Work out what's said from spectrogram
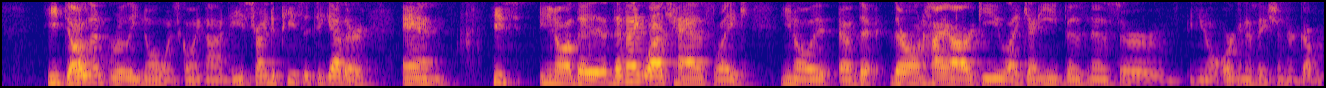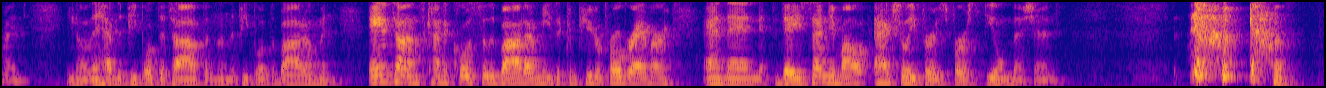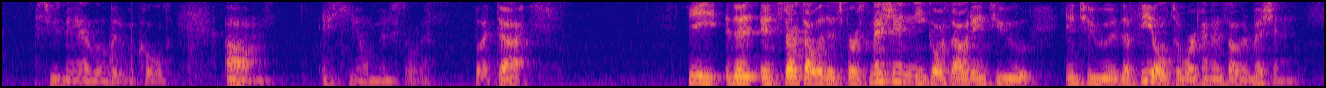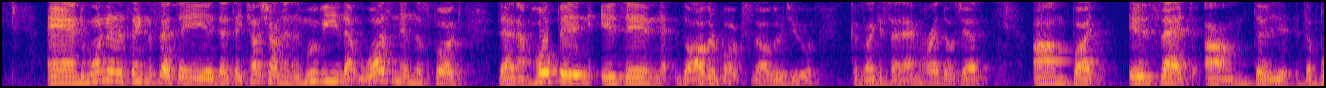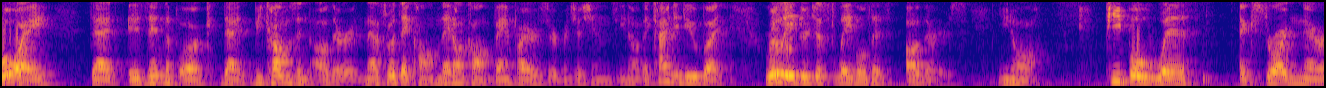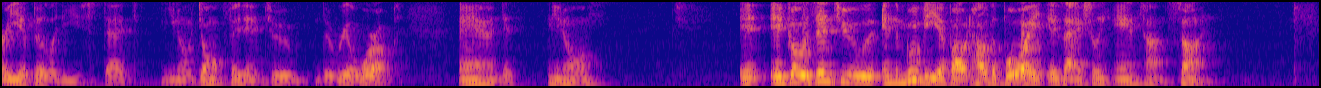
he doesn't really know what's going on. He's trying to piece it together, and he's you know the the Night Watch has like you know uh, their, their own hierarchy like any business or you know organization or government. You know they have the people at the top and then the people at the bottom. And anton's kind of close to the bottom. He's a computer programmer. And then they send him out actually for his first field mission. Excuse me i had a little bit of a cold. Um, you know minnesota. But uh, he the, it starts out with his first mission he goes out into into the field to work on his other mission. And one of the things that they that they touch on in the movie that wasn't in this book that I'm hoping is in the other books, the other two, because like I said, I haven't read those yet. Um, but is that um, the the boy that is in the book that becomes an other, and that's what they call them. They don't call them vampires or magicians, you know. They kind of do, but really they're just labeled as others. You know, people with extraordinary abilities that you know don't fit into the real world. And you know it it goes into in the movie about how the boy is actually Anton's son.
